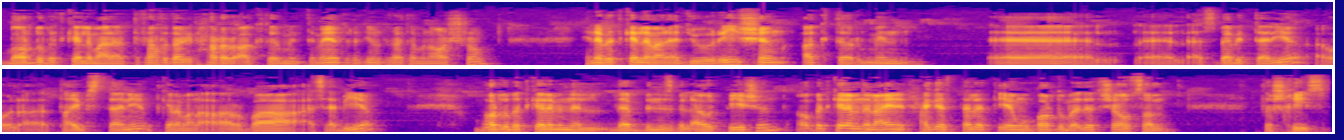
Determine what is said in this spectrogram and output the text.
برضه بتكلم على ارتفاع في درجة الحرارة أكتر من 38 من عشرة. هنا بتكلم على duration أكتر من آه الأسباب التانية أو ال types التانية بتكلم على أربع أسابيع. برضه بتكلم إن ده بالنسبة لل outpatient أو بتكلم إن العيان اتحجز تلات أيام وبرضه ما قدرتش أوصل تشخيص.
